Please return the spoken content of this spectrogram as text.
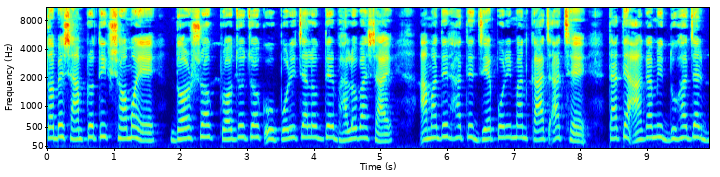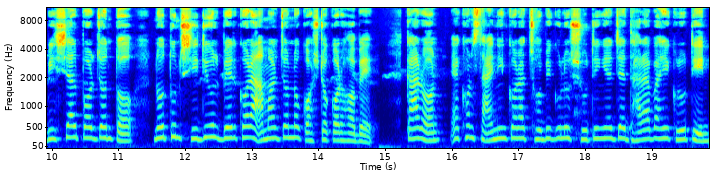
তবে সাম্প্রতিক সময়ে দর্শক, প্রযোজক ও পরিচালকদের ভালোবাসায় আমাদের হাতে যে পরিমাণ কাজ আছে, তাতে আগামী দু হাজার বিশ সাল পর্যন্ত নতুন শিডিউল বের করা আমার জন্য কষ্টকর হবে। কারণ এখন সাইনিং করা ছবিগুলো শুটিংয়ের যে ধারাবাহিক রুটিন,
